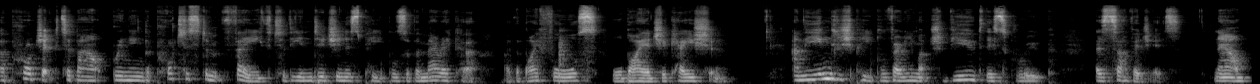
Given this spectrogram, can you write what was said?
a project about bringing the Protestant faith to the indigenous peoples of America either by force or by education. And the English people very much viewed this group as savages. Now,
